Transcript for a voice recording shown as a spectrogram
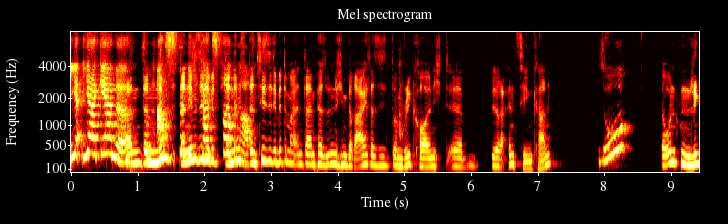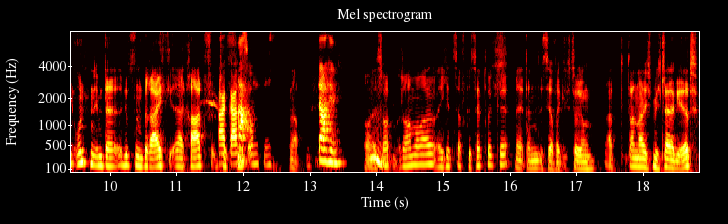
ja, ja, gerne. Dann, So dann, ein nimm, Ass dann, sie dir, dann, nimm, dann zieh sie dir bitte mal in deinen persönlichen Bereich, dass ich sie beim Recall nicht äh, wieder einziehen kann. So, Da unten, link unten, im, da gibt es einen Bereich, äh, für- Ah, ganz Ah. unten. dahin. So, jetzt schau, schauen wir mal, wenn ich jetzt auf Reset drücke. Ne, dann ist ja weg. Entschuldigung. Hat- Dann habe ich mich leider geirrt.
